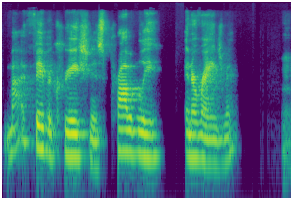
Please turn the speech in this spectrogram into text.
My favorite creation is probably an arrangement. Hmm.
